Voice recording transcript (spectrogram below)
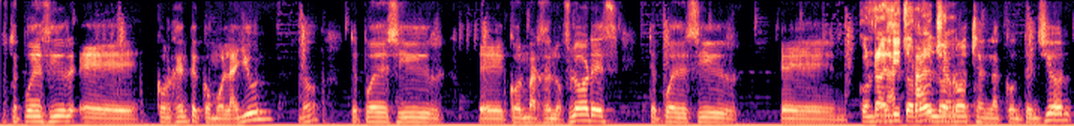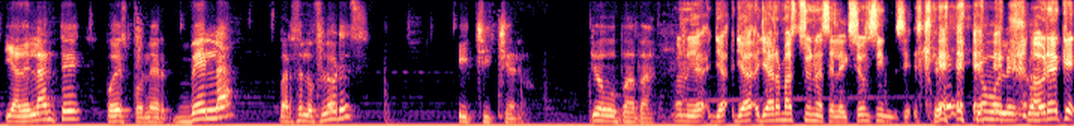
pues, te puedes ir eh, con gente como Layun, ¿no? Te puedes ir con Marcelo Flores, te puedes ir con Raldito Rocha. Rocha en la contención. Y adelante puedes poner Vela, Marcelo Flores y Chichero. ¿Qué papá? Bueno, ya, ya, ya, armaste una selección sin. ¿Qué? habría, que,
